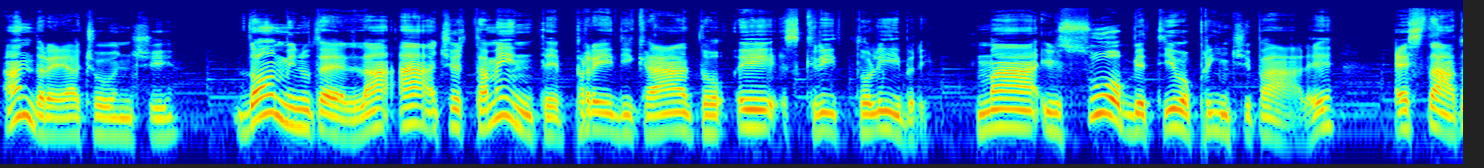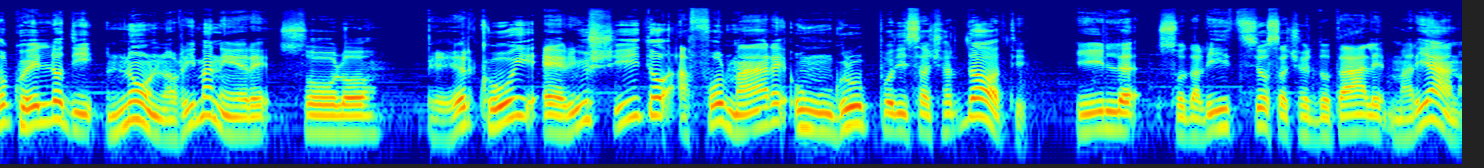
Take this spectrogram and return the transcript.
Andrea Cionci. Don Minutella ha certamente predicato e scritto libri, ma il suo obiettivo principale è stato quello di non rimanere solo, per cui è riuscito a formare un gruppo di sacerdoti, il sodalizio sacerdotale mariano.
